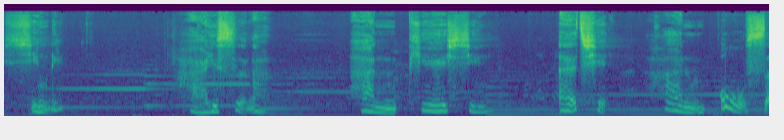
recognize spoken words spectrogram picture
心里还是呢很贴心，而且很不舍。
